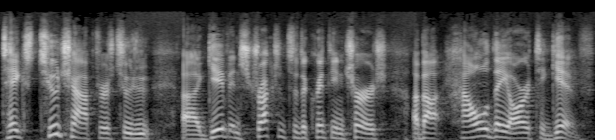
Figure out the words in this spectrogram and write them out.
takes two chapters to uh, give instructions to the Corinthian church about how they are to give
